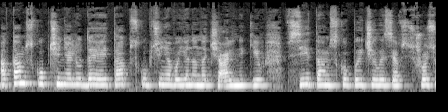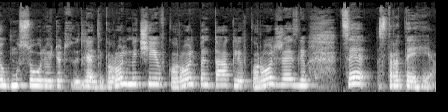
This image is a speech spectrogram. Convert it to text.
А там скупчення людей, там скупчення воєнноначальників, всі там скопичилися, щось обмусолюють. От гляньте, король мечів, король пентаклів, король жезлів. Це стратегія.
